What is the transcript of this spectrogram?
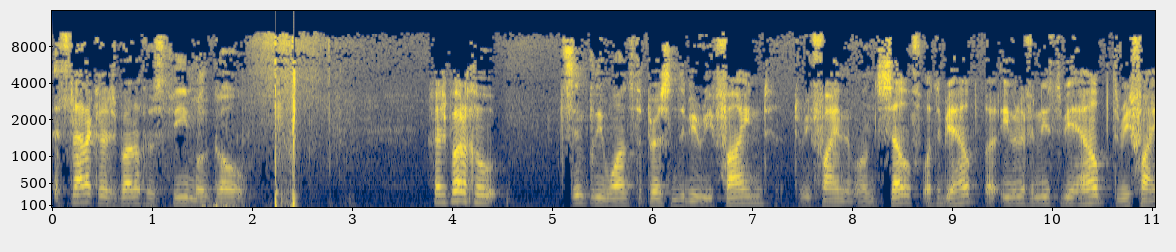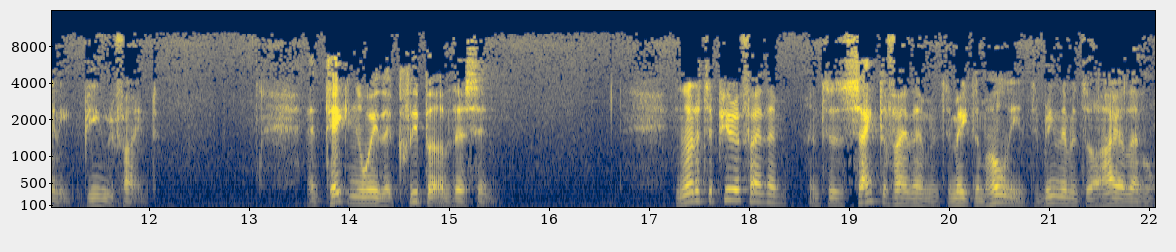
It's not a Kadosh Baruch Hu's theme or goal. Kadosh Baruch Hu simply wants the person to be refined, to refine their own self, or to be helped, or even if it needs to be helped, refining, being refined. And taking away the klipa of their sin. In order to purify them, and to sanctify them, and to make them holy, and to bring them into a higher level.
